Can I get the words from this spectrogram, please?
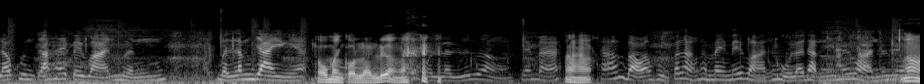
แล้วคุณจะให้ไปหวานเหมือน เหมือนลำไยอย่างเงี้ย โอ้มันคนละเรื่องอะคนละเรื่องใช่ไหมอ่าฮะ ถ้าบอกว่าคุณฝรั่งทำไมไม่หวานหูระดับนี้ไม่หวานเลยอ่า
